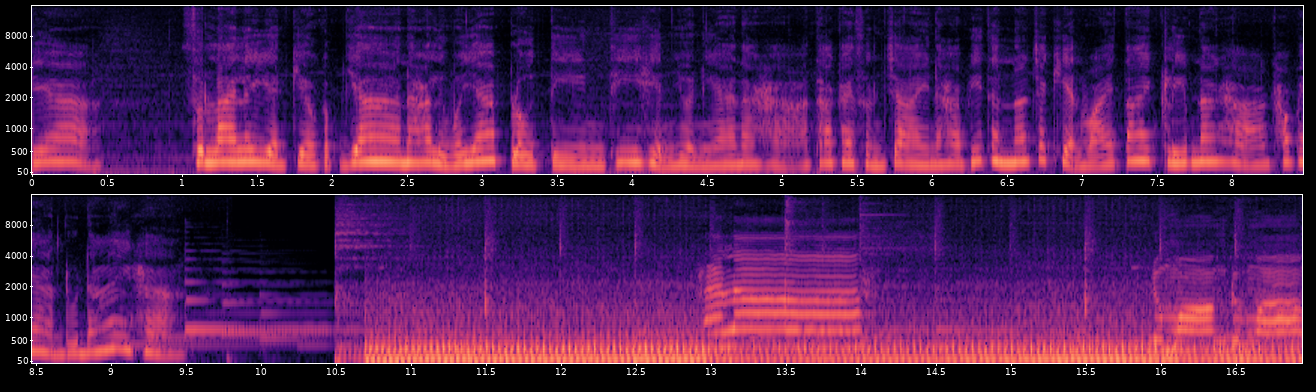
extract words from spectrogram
ยอะส่วนรายละเอียดเกี่ยวกับหญ้านะคะ หรือว่าหญ้าโปรตีนที่เห็นอยู่เนี้ยนะคะ ถ้าใครสนใจนะคะ พี่ธันนาจะเขียนไว้ใต้คลิปนะคะ เข้าไปอ่านดูได้ค่ะ มองดูมอง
